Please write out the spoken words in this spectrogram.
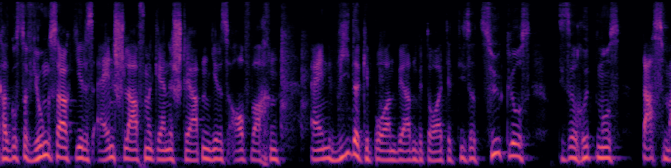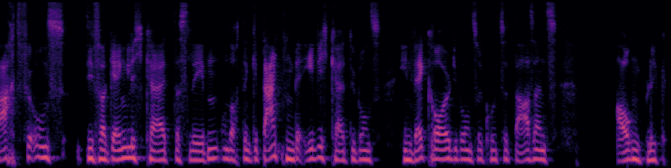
Karl Gustav Jung sagt, jedes Einschlafen ein kleines Sterben, jedes Aufwachen ein Wiedergeborenwerden bedeutet. Dieser Zyklus, dieser Rhythmus, das macht für uns die Vergänglichkeit, das Leben und auch den Gedanken der Ewigkeit über uns hinwegrollt, über unsere kurze Daseinsaugenblick.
